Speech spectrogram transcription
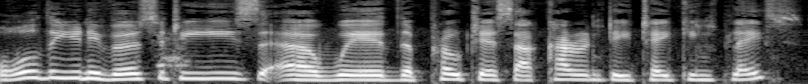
all the universities uh, where the protests are currently taking place?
